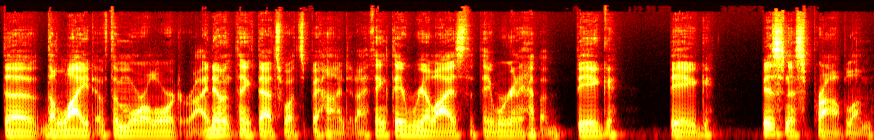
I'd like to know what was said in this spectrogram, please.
the, the light of the moral order. I don't think that's what's behind it. I think they realized that they were going to have a big, big business problem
